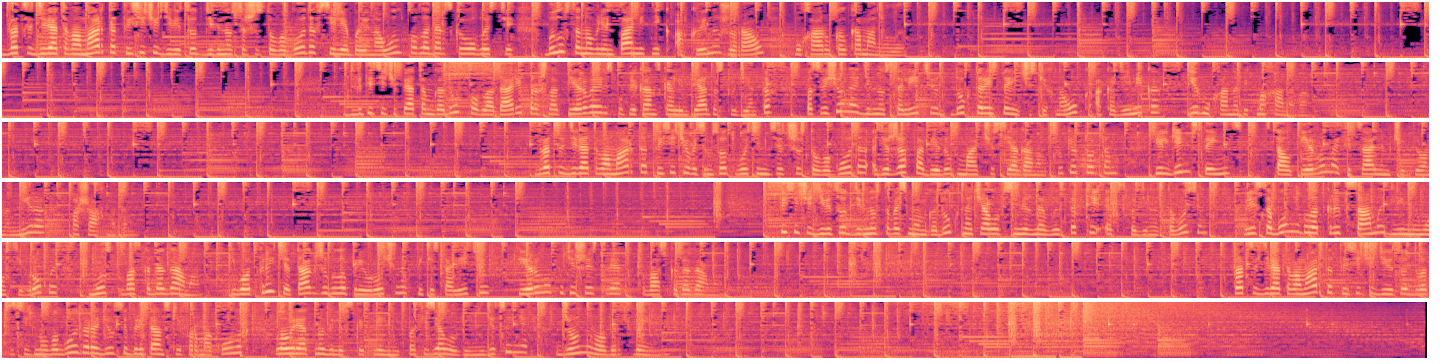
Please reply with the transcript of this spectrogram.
29 марта 1996 года в селе Баянаул Павлодарской области был установлен памятник Акыну Журау Бухару Калкаманулы. В 2005 году в Павлодаре прошла первая республиканская олимпиада студентов, посвященная 90-летию доктора исторических наук, академика Ермухана Бекмаханова. 29 марта 1886 года, одержав победу в матче с Яганом Цукертортом, Вильгельм Стейниц стал первым официальным чемпионом мира по шахматам. В 1998 году, к началу Всемирной выставки «Экспо-98», в Лиссабоне был открыт самый длинный мост Европы – мост Васко-да-Гама. Его открытие также было приурочено к 500-летию первого путешествия Васко-да-Гама. Двадцать 29 марта 1927 года родился британский фармаколог, лауреат Нобелевской премии по физиологии и медицине Джон Роберт Вейн.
